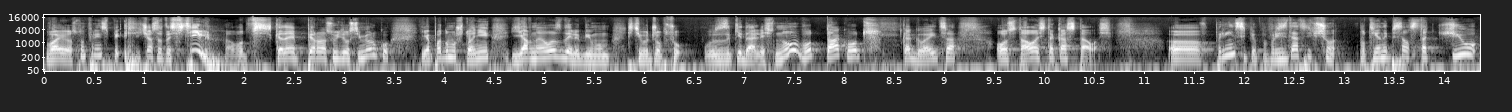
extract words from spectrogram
в iOS. Ну, в принципе, сейчас это стиль. А вот когда я первый раз увидел семерку, я подумал, что они явно ЛСД любимым Стива Джобсу закидались. Ну, вот так вот, как говорится, осталось так осталось. Э, в принципе, по презентации все. Вот я написал статью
